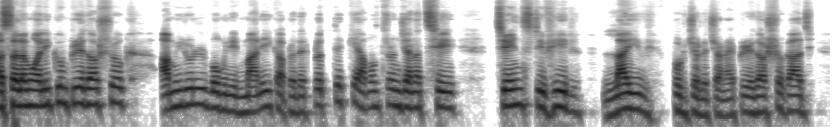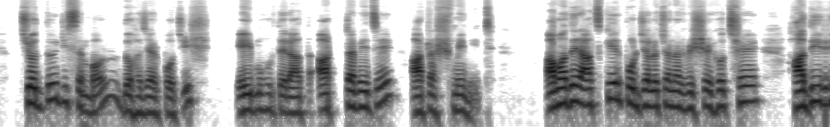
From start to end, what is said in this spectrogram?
আসসালামু আলাইকুম, প্রিয় দর্শক। আমিরুল মোমিনিন মানিক আপনাদের প্রত্যেককে আমন্ত্রণ জানাচ্ছি চেঞ্জ টিভির লাইভ পর্যালোচনায়। প্রিয় দর্শক, আজ চোদ্দই ডিসেম্বর দুহাজার পঁচিশ, এই মুহূর্তে রাত আটটা বেজে আটাশ মিনিট। আমাদের আজকের পর্যালোচনার বিষয় হচ্ছে, হাদির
